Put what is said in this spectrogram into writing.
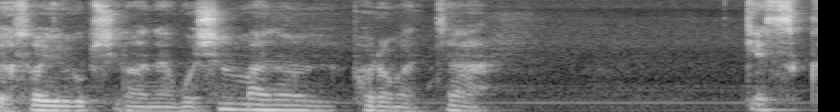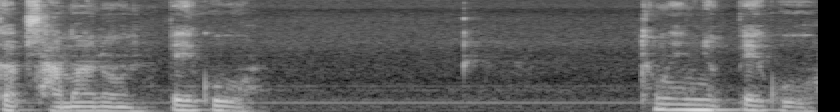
6, 7시간 하고 10만원 벌어봤자 가스값 4만원 빼고 통행료 빼고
